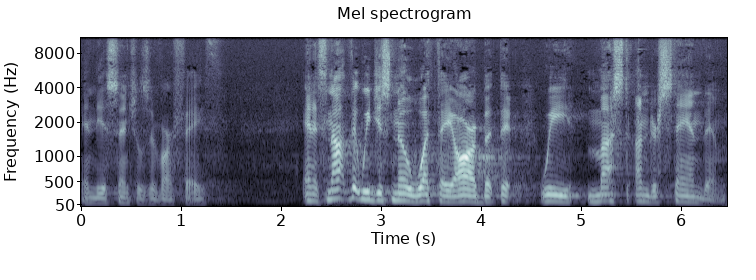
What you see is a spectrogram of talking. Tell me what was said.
in the essentials of our faith. And it's not that we just know what they are, but that we must understand them.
